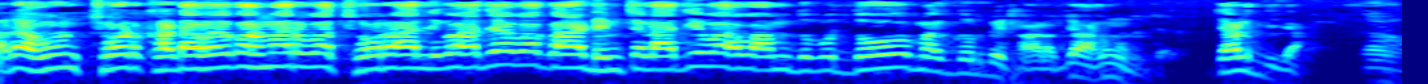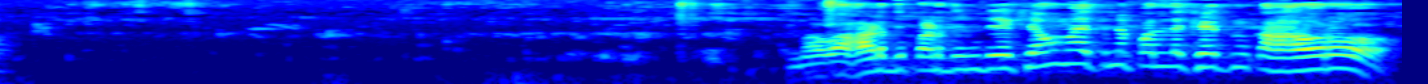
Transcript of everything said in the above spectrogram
अरे हूँ छोड़ खड़ा होएगा हमारा वह छोरा लिवा जाए वह गाड़ी में चला जी वह हम दो, दो मजदूर बिठाड़ो जा हूँ जल्दी जा। मैं वह हर दिन पड़ दिन देखे हूँ मैं इतने पल्ले खेत में कहा हो? रो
